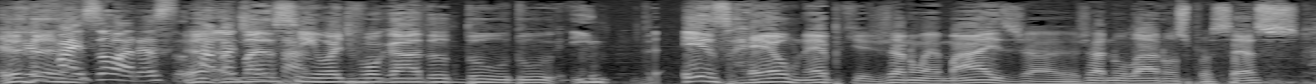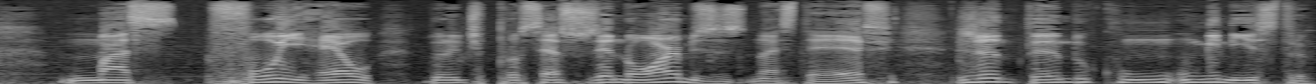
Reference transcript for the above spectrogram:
E faz horas. É, mas assim, o advogado do, do ex-réu, né? Porque já não é mais, já, já anularam os processos, mas foi réu durante processos enormes no STF, jantando com um ministro.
